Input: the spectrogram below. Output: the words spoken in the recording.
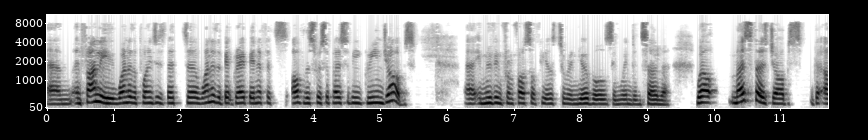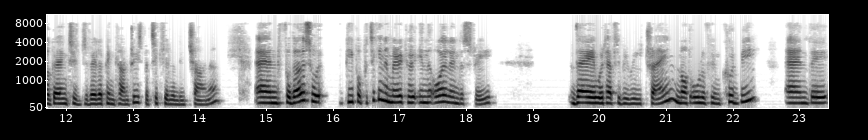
Um, and finally, one of the points is that uh, one of the great benefits of this was supposed to be green jobs, uh, in moving from fossil fuels to renewables in wind and solar. Well, most of those jobs are going to developing countries, particularly China. And for those who people, particularly in America, in the oil industry, they would have to be retrained, not all of whom could be and their,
